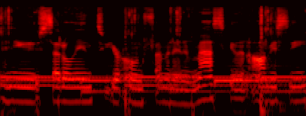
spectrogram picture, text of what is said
and you settle into your own feminine and masculine, obviously.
